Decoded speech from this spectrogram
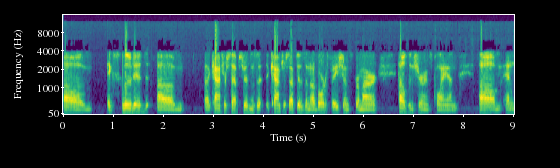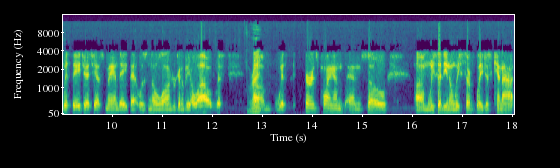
um, excluded um, uh, contraceptives, contraceptives and abortifacients from our health insurance plan. Um, and with the HHS mandate, that was no longer going to be allowed with Right. um, with insurance plans. And so um, we said, you know, we simply just cannot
